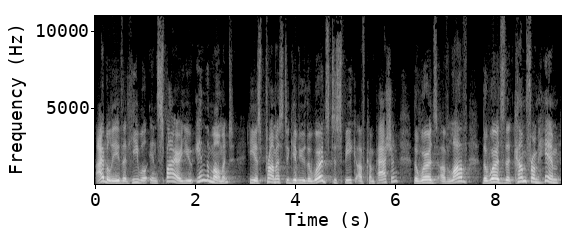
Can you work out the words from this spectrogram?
I believe that He will inspire you in the moment. He has promised to give you the words to speak of compassion, the words of love, the words that come from Him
